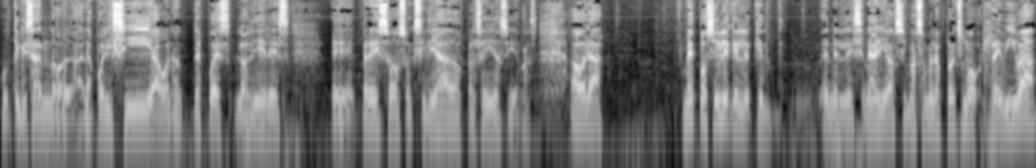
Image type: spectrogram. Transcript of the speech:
utilizando a la policía, bueno, después los líderes eh, presos o exiliados, perseguidos y demás. Ahora, ¿ves posible que, el- que el- en el escenario así más o menos próximo reviva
